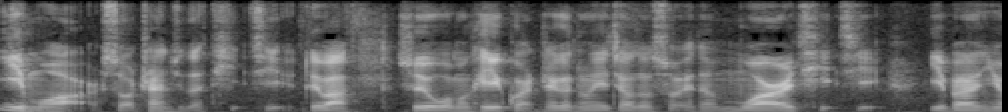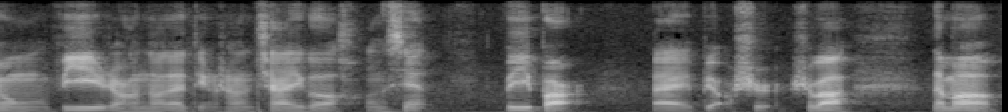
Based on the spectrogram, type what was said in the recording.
一摩尔所占据的体积，对吧？所以我们可以管这个东西叫做所谓的摩尔体积，一般用 v，然后脑袋顶上加一个横线 v bar 来表示，是吧？那么。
